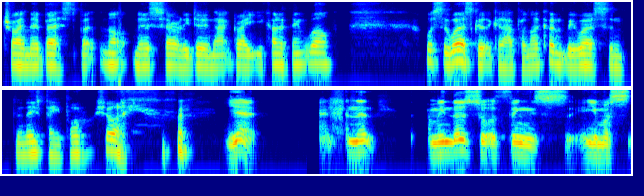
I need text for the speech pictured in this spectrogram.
trying their best but not necessarily doing that great, you kind of think, well, what's the worst that could happen? I couldn't be worse than, than these people, surely. yeah, and, and then I mean, those sort of things you must.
